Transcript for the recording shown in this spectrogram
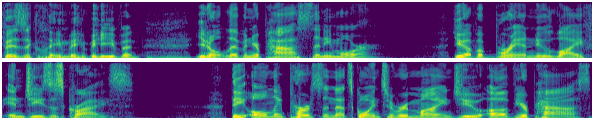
physically, maybe even. You don't live in your past anymore. You have a brand new life in Jesus Christ. The only person that's going to remind you of your past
